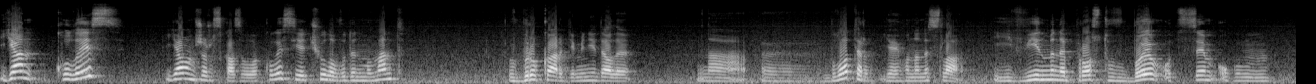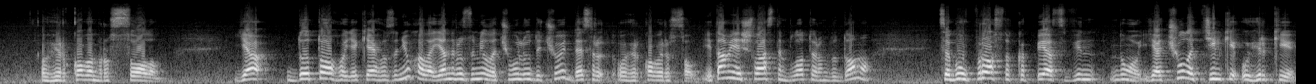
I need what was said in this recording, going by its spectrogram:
Я колись, я вам вже розказувала, колись я чула в один момент в брокарді мені дали на е, блотер, я його нанесла, і він мене просто вбив оцим огірковим розсолом. Я до того, як я його занюхала, я не розуміла, чому люди чують десь огірковий розсол. І там я йшла з тим блотером додому. Це був просто капець. Він, ну, я чула тільки огірки.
